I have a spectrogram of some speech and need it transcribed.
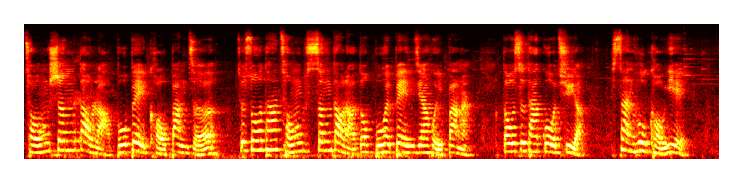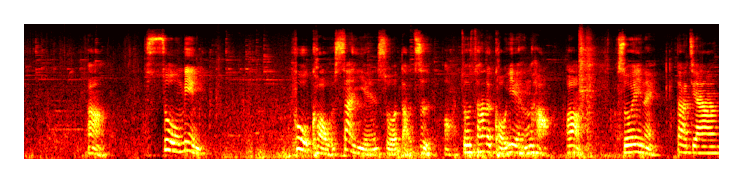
从生到老不被口谤者。就说他从生到老都不会被人家诽谤啊，都是他过去啊善护口业啊，宿命护口善言所导致哦，就是他的口业很好啊，所以呢，大家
